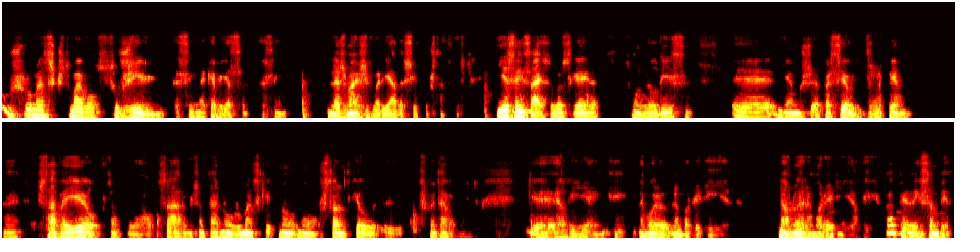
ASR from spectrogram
os romances costumavam surgir assim na cabeça, assim, nas mais variadas circunstâncias. E esse ensaio sobre a cegueira segundo ele disse, eh, digamos, apareceu-lhe de repente. Né? Estava ele, portanto, a almoçar, a jantar num romance, que, num, num restaurante que ele eh, frequentava muito, é ali em, em, na, na Moraria. Não, não era Moraria, ali, ali em São Bento,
